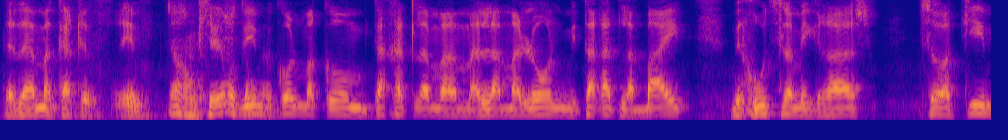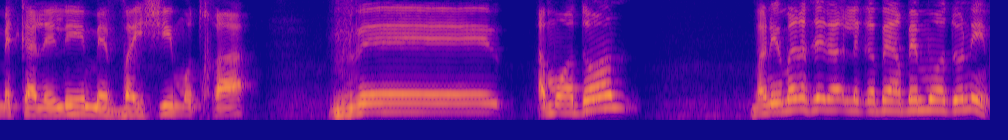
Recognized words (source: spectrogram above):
אתה יודע מה, קח 20. אנחנו מכירים אותו. יושבים. בכל מקום, מתחת למ- למלון, מתחת לבית, מחוץ למגרש, צועקים, מקללים, מביישים אותך, והמועדון, ואני אומר את זה לגבי הרבה מועדונים,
